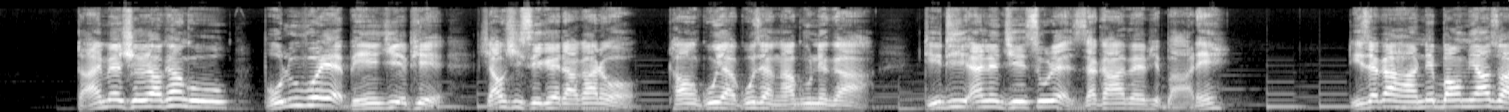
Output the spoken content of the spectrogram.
။ဒါပေမဲ့ရှေယာခန့်ကိုဘိုလူဘွဲရဲ့ဘရင်ကြီးအဖြစ်ရောက်ရှိစေခဲ့တာကတော့1995ခုနှစ်က DDLJ ဆိုတဲ့ဇာတ်ကားပဲဖြစ်ပါတယ်။ဒီဇာတ်ကားဟာနှစ်ပေါင်းများစွာ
